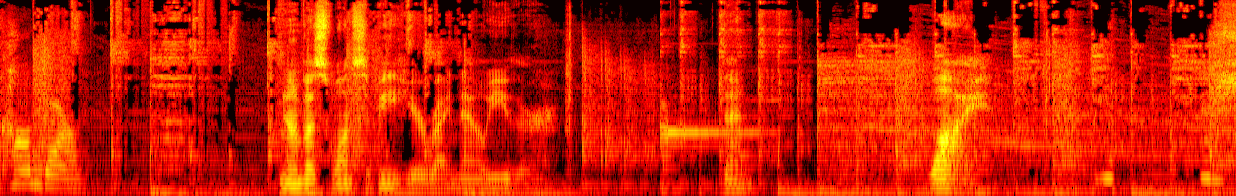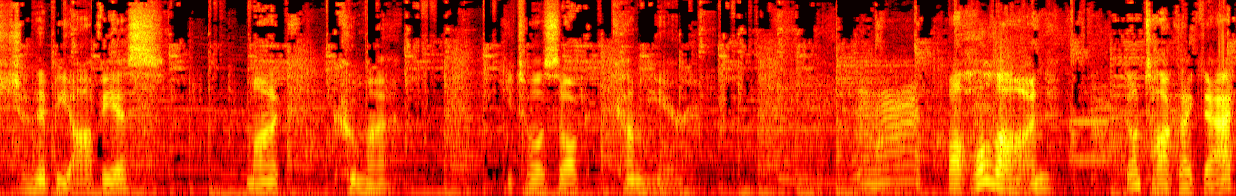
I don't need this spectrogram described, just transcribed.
Calm down. None of us wants to be here right now either. Then, why? Shouldn't it be obvious? Monokuma, he told us all come here. Well, hold on. Don't talk like that.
